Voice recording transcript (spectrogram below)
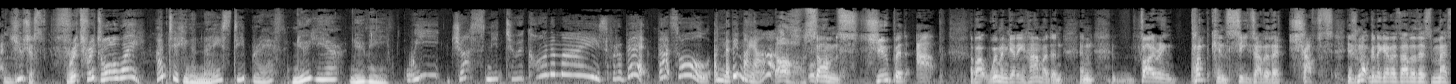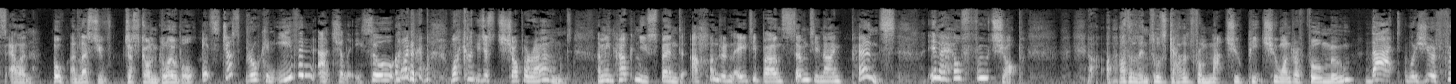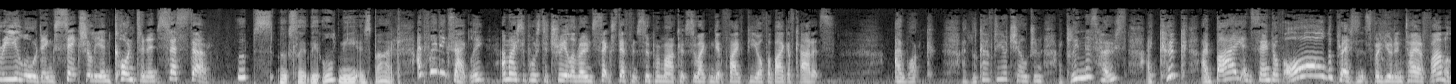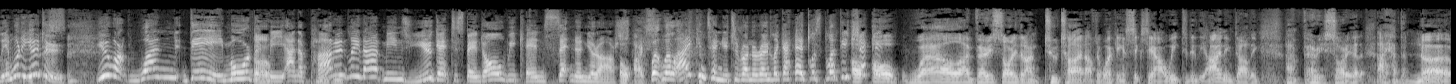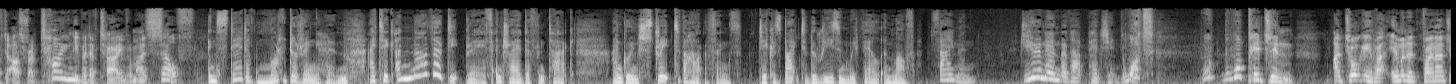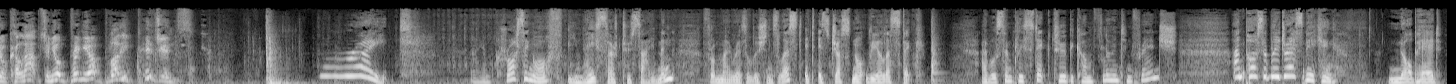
And you just fritter it all away. I'm taking a nice deep breath. New year, new me. We just need to economise for a bit, that's all. And maybe my app. Oh, some stupid app about women getting hammered and, and firing pumpkin seeds out of their chuffs is not going to get us out of this mess, Ellen. Oh, unless you've just gone global. It's just broken even, actually, so. Why, why can't you just shop around? I mean, how can you spend £180.79 pence in a health food shop? Are are the lentils gathered from Machu Picchu under a full moon? That was your freeloading, sexually incontinent sister. Oops, looks like the old me is back. And when exactly am I supposed to trail around six different supermarkets so I can get 5p off a bag of carrots? I work. I look after your children. I clean this house. I cook. I buy and send off all the presents for your entire family. And what do you do? You work one day more than Oh. me, and mm-hmm. apparently that means you get to spend all weekend sitting on your arse. Oh, I Well, see. well, I continue to run around like a headless bloody Oh, chicken. oh, well, I'm very sorry that I'm too tired after working a 60 hour week to do the ironing, darling. I'm very sorry that I had the nerve to ask for a tiny bit of time for myself. Instead of murdering him, I take another deep breath and try a different tack. I'm going straight to the heart of things. Take us back to the reason we fell in love. Simon, do you remember that pigeon? What? What, what pigeon? I'm talking about imminent financial collapse, and you're bringing up bloody pigeons. Right. I am crossing off be nicer to Simon from my resolutions list. It is just not realistic. I will simply stick to become fluent in French and possibly dressmaking. Knobhead.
